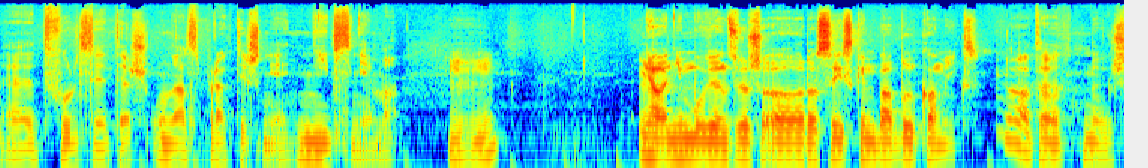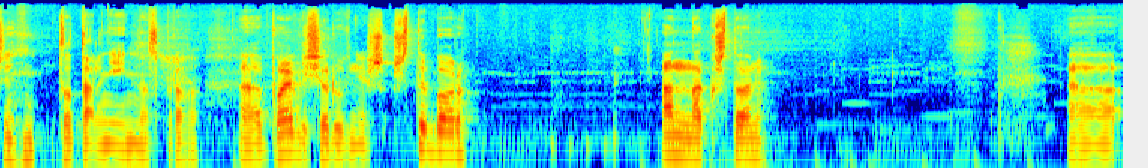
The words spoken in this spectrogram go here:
e, twórcy też u nas praktycznie nic nie ma. Mhm. No, nie mówiąc już o rosyjskim Bubble Comics. No to, to już totalnie inna sprawa. E, pojawi się również Sztybor, Anna Krztoń, E,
